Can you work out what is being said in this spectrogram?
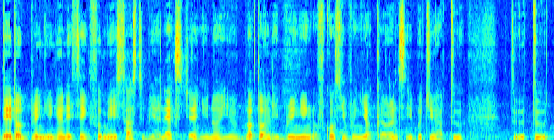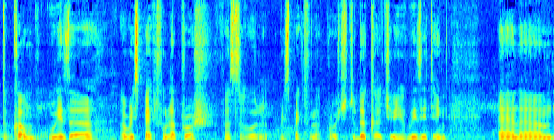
They're not bringing anything. For me, it has to be an exchange. You know, you not only bringing, of course, you bring your currency, but you have to to to, to come with a, a respectful approach. First of all, a respectful approach to the culture you're visiting, and um,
